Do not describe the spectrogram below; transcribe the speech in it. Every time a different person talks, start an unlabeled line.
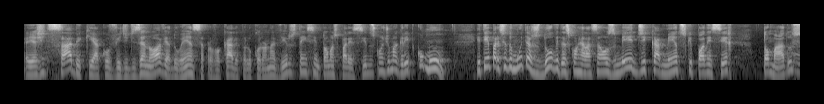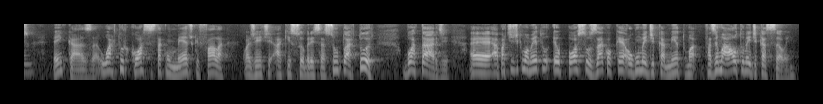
E a gente sabe que a Covid-19, a doença provocada pelo coronavírus, tem sintomas parecidos com os de uma gripe comum. E tem aparecido muitas dúvidas com relação aos medicamentos que podem ser tomados é. em casa. O Arthur Costa está com um médico e fala com a gente aqui sobre esse assunto. Arthur, boa tarde. É, a partir de que momento eu posso usar qualquer algum medicamento, uma, fazer uma automedicação, hein?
